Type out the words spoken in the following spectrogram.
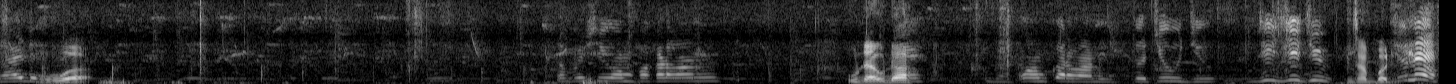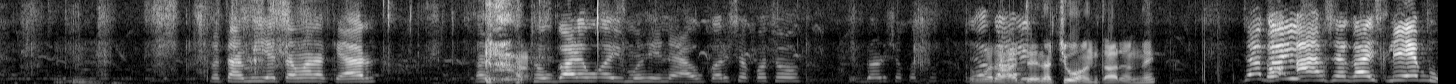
રાઈડ ઉવા. તો પછી આમ પકડવાનું? ઉડા ઉડા. આમ કરવાનું. તો જીવ જીવ. જી જી જીવ. જબર. જીવ ને તો તમે એ તમારા ક્યાર હાથ ઉગાડ્યો હોય મહિને આવું કરી શકો છો? ઉગાડી શકો છો? તો વરાહ જઈને ચો અંધારે નહીં? તો આ છે ગાઈસ લેબુ.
